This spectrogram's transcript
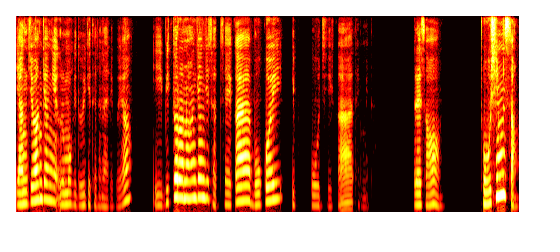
양지 환경에 을목이 놓이게 되는 날이고요. 이 밑으로는 환경지 자체가 목의 입고지가 됩니다. 그래서 조심성,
